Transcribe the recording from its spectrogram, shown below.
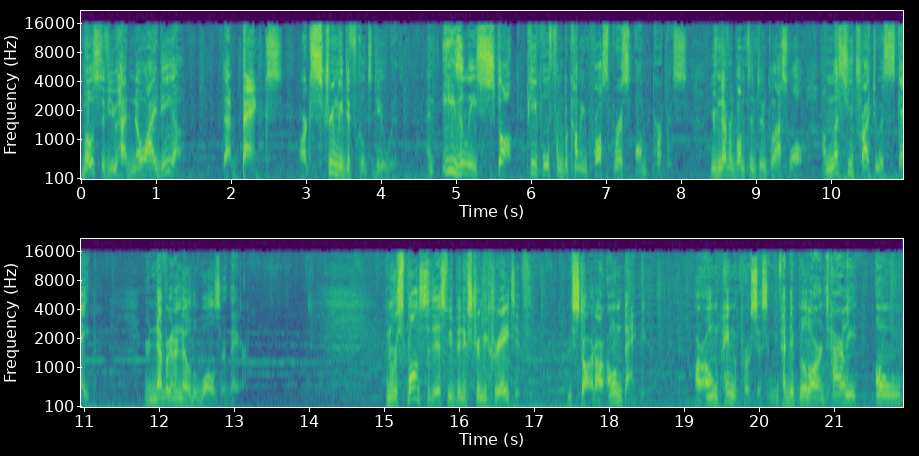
Most of you had no idea that banks, are extremely difficult to deal with and easily stop people from becoming prosperous on purpose. You've never bumped into a glass wall. Unless you try to escape, you're never going to know the walls are there. In response to this, we've been extremely creative. We've started our own bank, our own payment processing. We've had to build our entirely own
